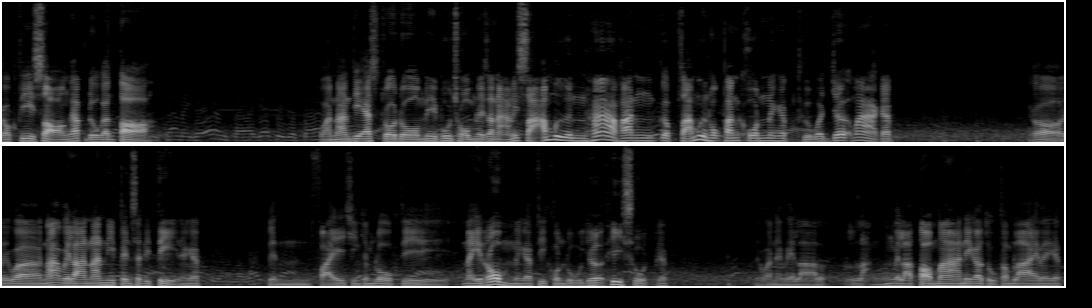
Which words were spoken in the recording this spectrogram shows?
ยกที่ 2 ครับดูกันต่อ วันนั้นที่แอสโตรโดมนี่ผู้ชมในสนามนี่35,000 เกือบ 36,000 คนนะครับ ถือว่าเยอะมากครับ ก็เรียกว่าณเวลานั้นนี่เป็นสถิตินะครับ เป็นไฟชิงแชมป์โลกที่ในร่มนะครับที่คนดูเยอะที่สุดครับ แต่ว่าในเวลาหลังเวลาต่อมานี่ก็ถูกทำลายไปครับ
